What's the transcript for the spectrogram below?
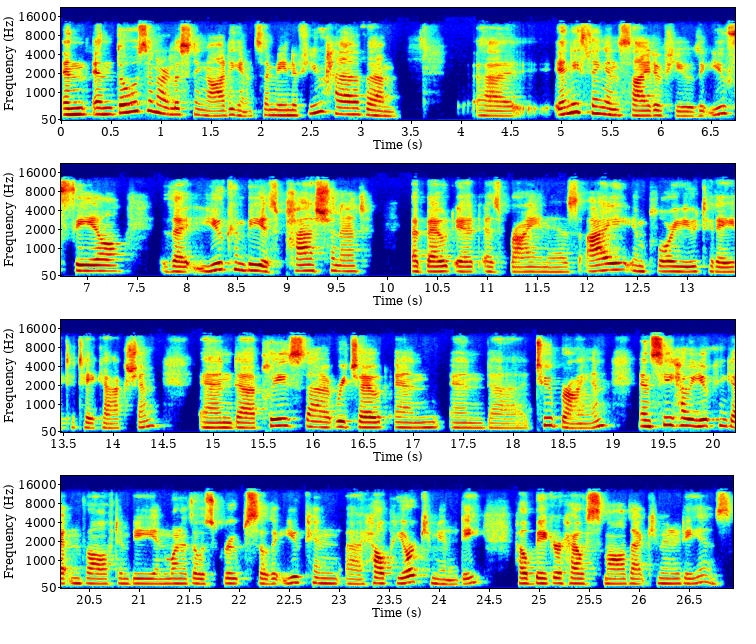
And, and those in our listening audience, I mean, if you have um, uh, anything inside of you that you feel that you can be as passionate about it as Brian is, I implore you today to take action. And uh, please uh, reach out and and uh, to Brian and see how you can get involved and be in one of those groups so that you can uh, help your community, how big or how small that community is.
